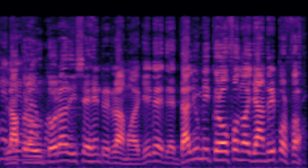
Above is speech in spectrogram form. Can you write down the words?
Henry la Ramos. productora dice Henry Ramos. Aquí, dale un micrófono a Yandri, por favor.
